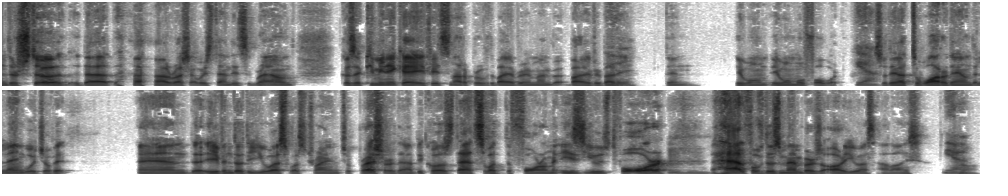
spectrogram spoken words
understood that Russia will stand its ground because a communique, if it's not approved by every member, by everybody, Yeah. then it won't it won't move forward. Yeah. So they had to water down the language of it. And uh, even though the US was trying to pressure that because that's what the forum is used for, Mhm. half of those members are US allies. Yeah. So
